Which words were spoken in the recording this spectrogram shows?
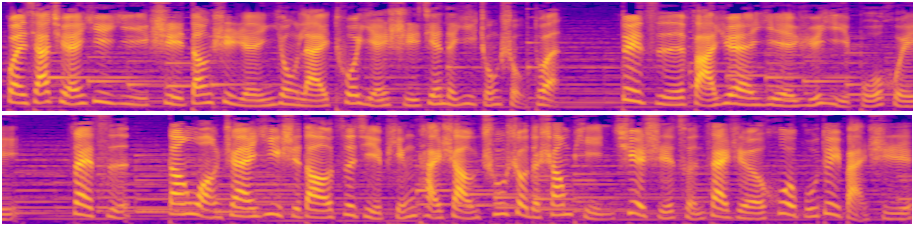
管辖权异议是当事人用来拖延时间的一种手段。对此，法院也予以驳回。再次，当网站意识到自己平台上出售的商品确实存在着货不对版时，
